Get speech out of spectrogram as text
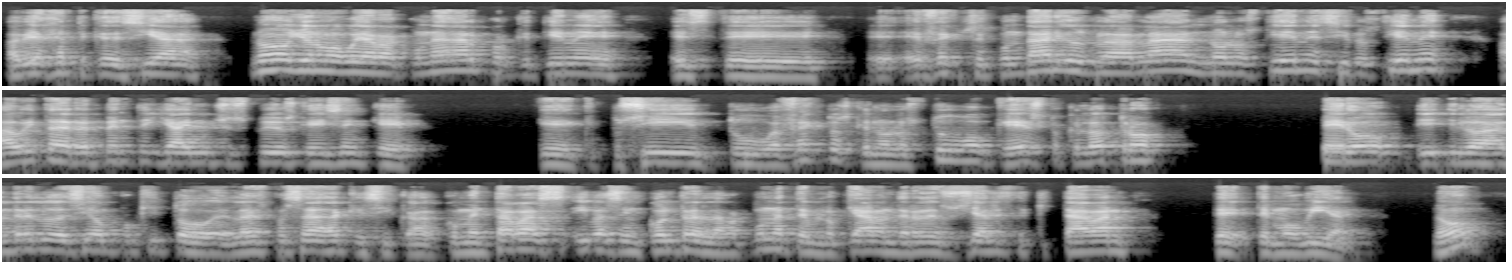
Había gente que decía, no, yo no me voy a vacunar porque tiene este, e, efectos secundarios, bla, bla, no los tiene, sí los tiene. Ahorita de repente ya hay muchos estudios que dicen que, que, que pues sí tuvo efectos, que no los tuvo, que esto, que lo otro. Pero, y, lo, Andrés lo decía un poquito la vez pasada, que si comentabas, ibas en contra de la vacuna, te bloqueaban de redes sociales, te quitaban, te, te movían, ¿no?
